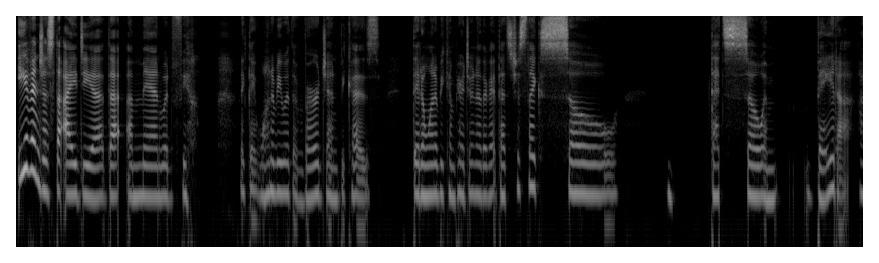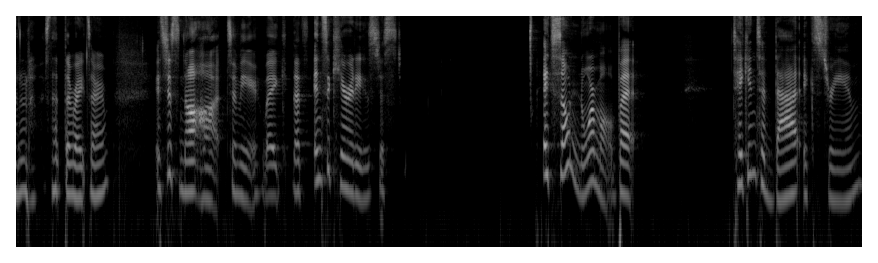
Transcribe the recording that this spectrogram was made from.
even just the idea that a man would feel like they want to be with a virgin because they don't want to be compared to another guy that's just like so that's so Im- beta i don't know is that the right term it's just not hot to me like that's insecurity is just it's so normal but taken to that extreme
